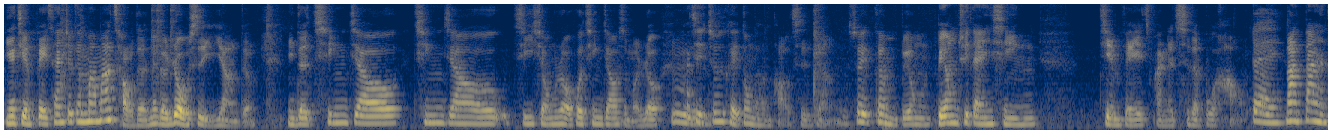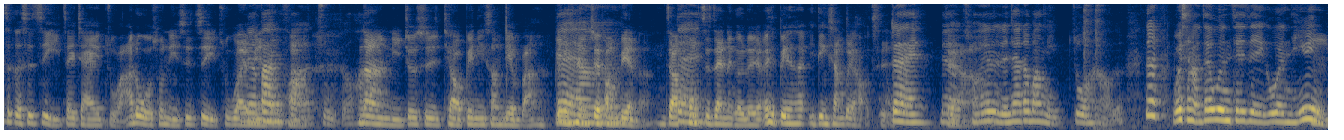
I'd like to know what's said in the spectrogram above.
你的减肥餐就跟妈妈炒的那个肉是一样的，你的青椒青椒鸡胸肉或青椒什么肉，它其实就是可以冻得很好吃这样，所以根本不用不用去担心。减肥反而吃的不好，对，那当然这个是自己在家里煮啊。如果说你是自己住外面的话，那你就是挑便利商店吧，便利商店最方便了，你只要控制在那个热量，哎，便利商店一定相对好吃。对，没有错，因为人家都帮你做好了。那我想再问 JJ 一个问题，因为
